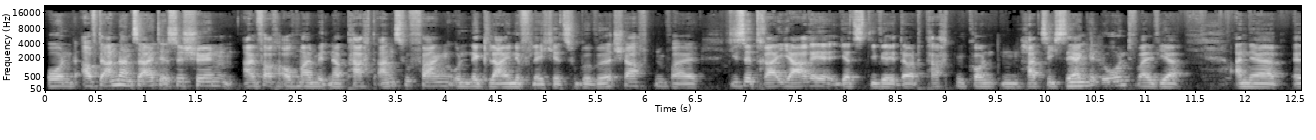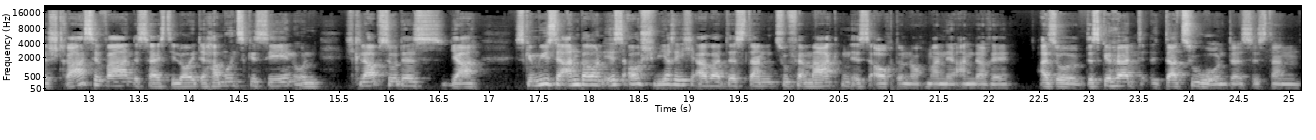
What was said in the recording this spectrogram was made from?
Und auf der anderen Seite ist es schön, einfach auch mal mit einer Pacht anzufangen und eine kleine Fläche zu bewirtschaften, weil diese drei Jahre jetzt, die wir dort pachten konnten, hat sich sehr mhm. gelohnt, weil wir an der äh, Straße waren. Das heißt, die Leute haben uns gesehen und ich glaube so, dass, ja, das Gemüse anbauen ist auch schwierig, aber das dann zu vermarkten ist auch dann nochmal eine andere. Also das gehört dazu und das ist dann,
